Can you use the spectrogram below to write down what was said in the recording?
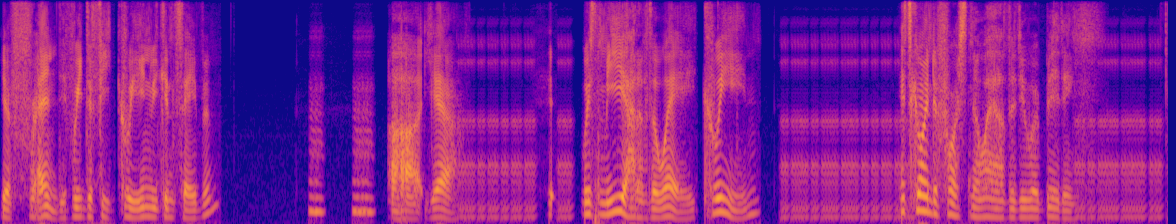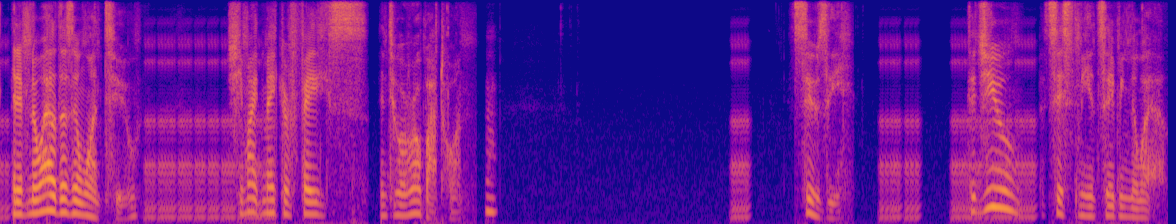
Your friend, if we defeat Queen, we can save him? Uh, yeah. With me out of the way, Queen, it's going to force Noelle to do her bidding. And if Noelle doesn't want to, she might make her face into a robot one. Susie, could you assist me in saving Noelle?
